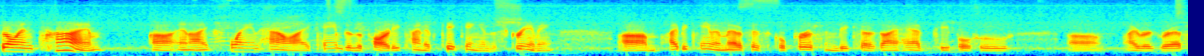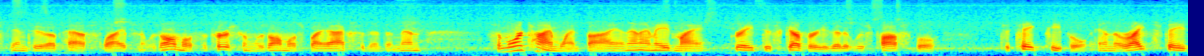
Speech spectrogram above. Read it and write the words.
So in time, uh, and I explained how I came to the party kind of kicking and screaming, um, I became a metaphysical person because I had people who uh, I regressed into a past life, and it was almost the first one was almost by accident, and then some more time went by, and then I made my great discovery that it was possible to take people in the right stage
